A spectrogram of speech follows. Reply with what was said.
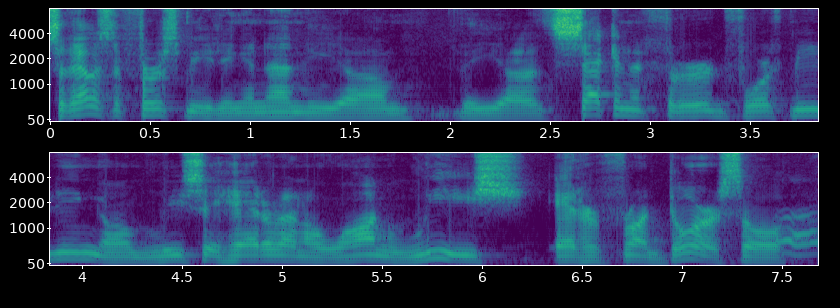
So that was the first meeting, and then the um, the uh, second and third, fourth meeting, um, Lisa had her on a long leash at her front door, so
